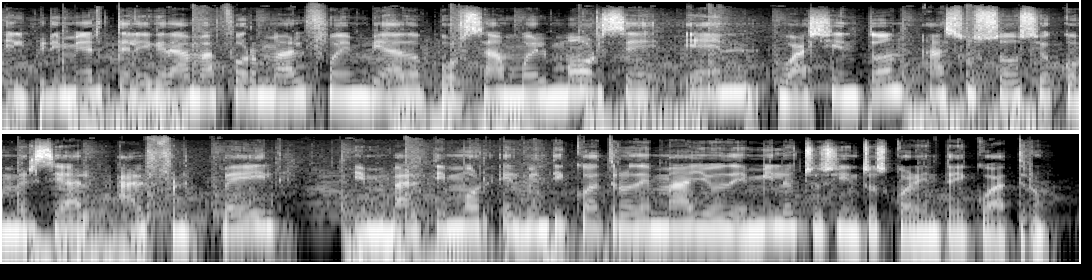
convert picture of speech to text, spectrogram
El primer telegrama formal fue enviado por Samuel Morse en Washington a su socio comercial Alfred Bale en Baltimore el 24 de mayo de 1844.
